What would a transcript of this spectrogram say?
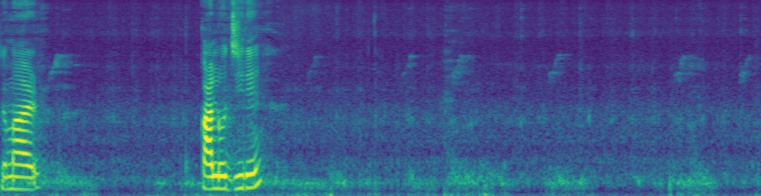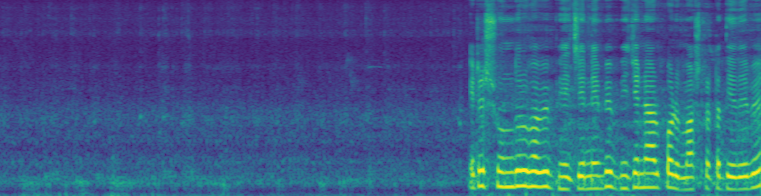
তোমার কালো জিরে। এটা সুন্দরভাবে ভেজে নেবে। ভেজে নেওয়ার পরে মশলাটা দিয়ে দেবে।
